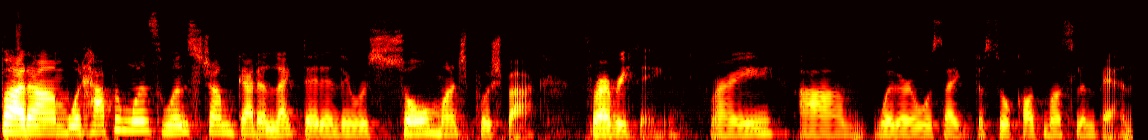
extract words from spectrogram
But um, what happened was once Trump got elected, and there was so much pushback for everything, right? Um, whether it was like the so-called Muslim ban,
